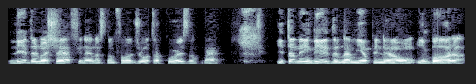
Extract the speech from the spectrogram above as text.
líder não é chefe, né? Nós estamos falando de outra coisa, né? E também líder, na minha opinião, embora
